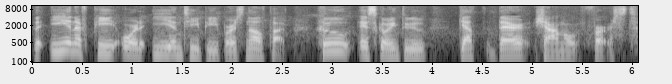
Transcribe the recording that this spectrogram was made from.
The ENFP or the ENTP personal type? Who is going to get their channel first?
